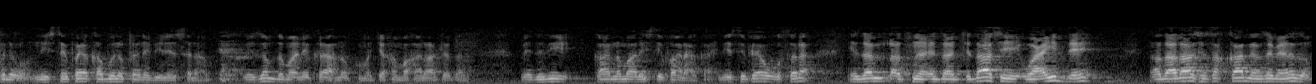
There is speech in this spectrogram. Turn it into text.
کلو. نستفاء قبول کړ نبی علیہ السلام. وزم د باندې کړه نو کوم چې هم خراټه کړ ددی کارنامہ استفا کا استفا اسرا اذن چدا سے وعید دے دادا سے سخار دن سے میں نظم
